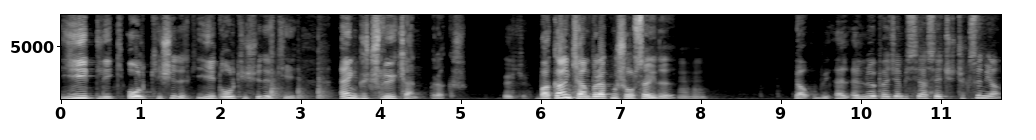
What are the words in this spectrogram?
Yiğitlik ol kişidir ki yiğit ol kişidir ki en güçlüyken bırakır. peki. Bakanken bırakmış olsaydı ya bir el, elini öpeceğim bir siyasetçi çıksın ya.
